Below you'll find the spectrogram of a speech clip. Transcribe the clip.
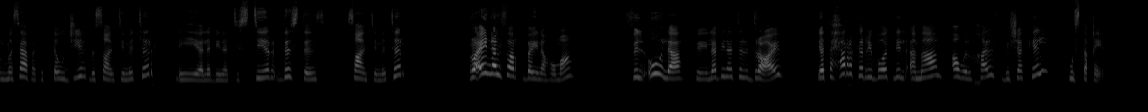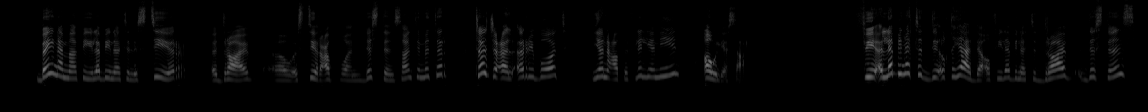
مسافة التوجيه بسنتيمتر اللي هي لبنة steer distance centimeter رأينا الفرق بينهما. في الأولى في لبنة ال drive يتحرك الريبوت للأمام أو الخلف بشكل مستقيم. بينما في لبنة ال steer drive أو steer عفوا distance centimeter تجعل الريبوت ينعطف لليمين أو اليسار. في لبنة القيادة أو في لبنة ال drive distance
